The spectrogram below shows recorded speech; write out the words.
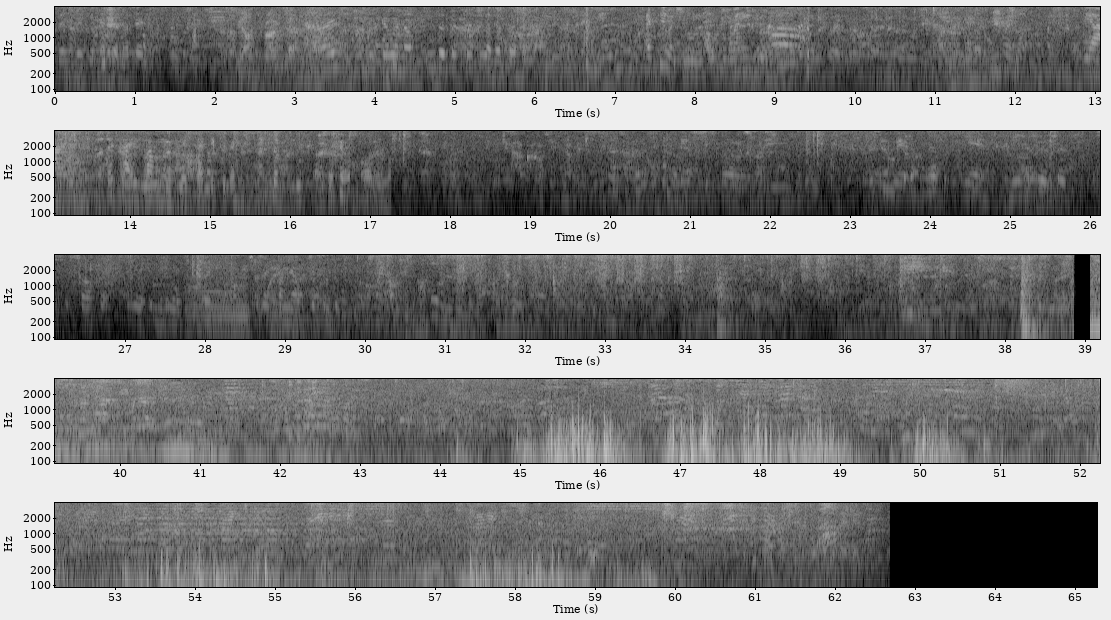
It's beyond I see what you mean. Yeah, that guy is wearing a today.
